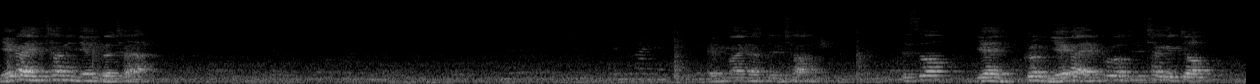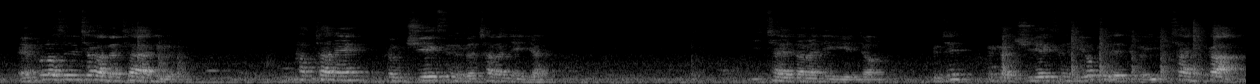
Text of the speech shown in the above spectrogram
얘가 n차면 얘는 몇 차야? n-1차 됐어? 얘 그럼 얘가 n 플러스 1차겠죠? n 플러스 1차가 몇 차야 지금? 3차네 그럼 gx는 몇 차란 얘기야? 2차였다는 얘기겠죠? 그치? 그러니까 gx는 이렇게 됐을 거야 2차니까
